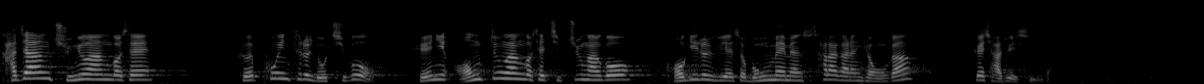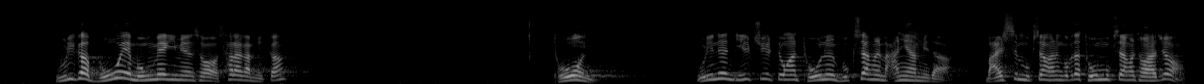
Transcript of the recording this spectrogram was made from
가장 중요한 것에 그 포인트를 놓치고 괜히 엉뚱한 것에 집중하고 거기를 위해서 목매면서 살아가는 경우가 꽤 자주 있습니다. 우리가 뭐에 목매이면서 살아갑니까? 돈. 우리는 일주일 동안 돈을 묵상을 많이 합니다. 말씀 묵상하는 것보다 돈 묵상을 더 하죠.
